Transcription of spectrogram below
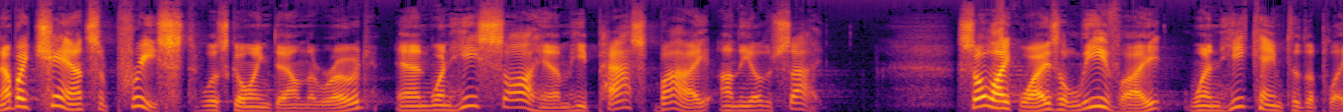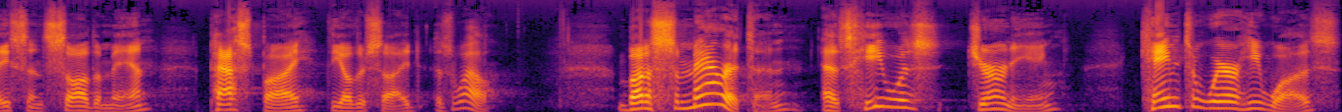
Now, by chance, a priest was going down the road, and when he saw him, he passed by on the other side. So, likewise, a Levite, when he came to the place and saw the man, passed by the other side as well. But a Samaritan, as he was journeying, came to where he was,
